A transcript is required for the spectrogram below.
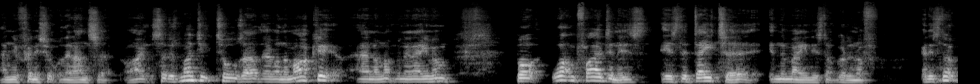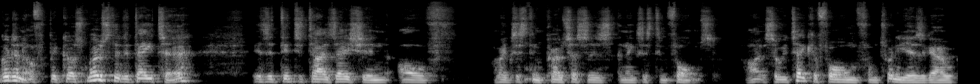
and you finish up with an answer, right? So there's magic tools out there on the market, and I'm not going to name them. But what I'm finding is is the data in the main is not good enough, and it's not good enough because most of the data is a digitization of existing processes and existing forms. Right, so we take a form from 20 years ago,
